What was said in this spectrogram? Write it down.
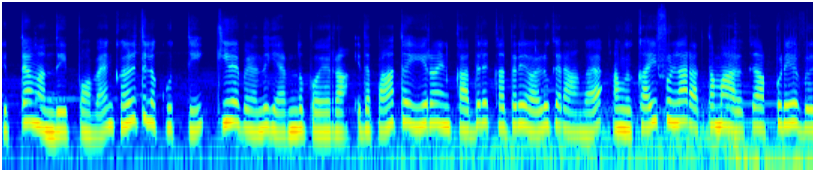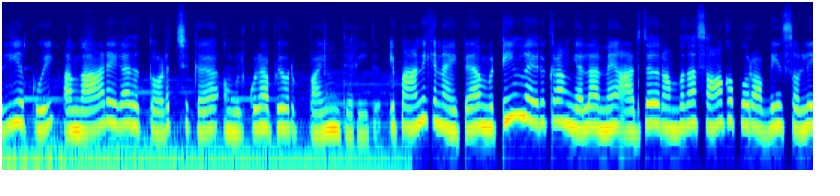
கிட்ட வந்து இப்போ அவன் கழுத்துல குத்தி கீழே விழுந்து இறந்து போயிடுறான். இதை பார்த்த ஹீரோயின் கதறி கதறி அழுகுறாங்க. அவங்க கை ஃபுல்லா ரத்தமா இருக்கு. அப்படியே வெளியே போய் அவங்க ஆடையில அதை தொடச்சிக்க அவங்களுக்குள்ள அப்படியே ஒரு பயம் தெரியுது. இப்போ அன்னைக்கு நைட்டு அவங்க டீம்ல இருக்கிறவங்க எல்லாருமே அடுத்தது ரொம்ப தான் சாக போறோம் அப்படின்னு சொல்லி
